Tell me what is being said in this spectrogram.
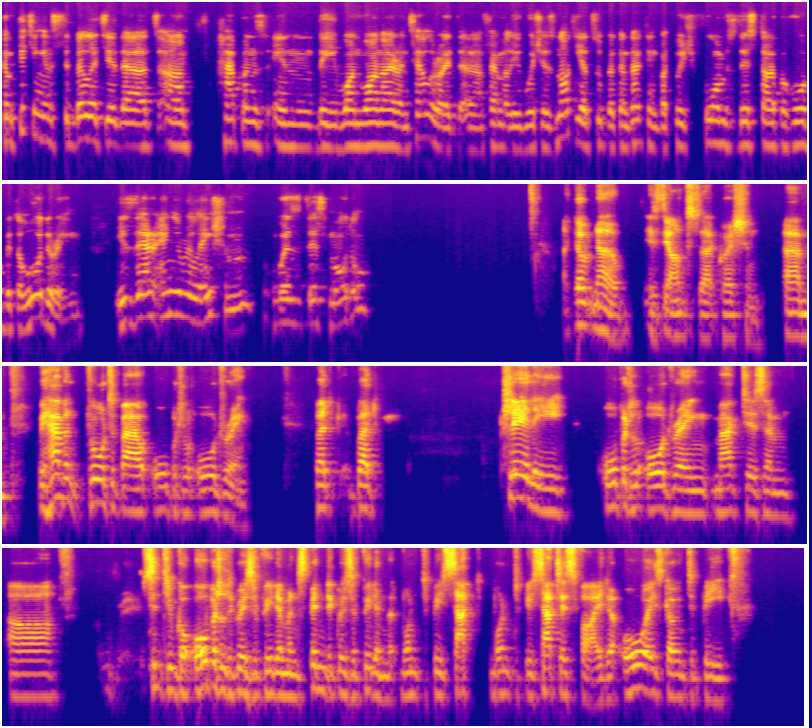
competing instability that um, happens in the 1-1 iron telluride family, which is not yet superconducting, but which forms this type of orbital ordering. Is there any relation with this model? I don't know is the answer to that question. Um, we haven't thought about orbital ordering, but, but clearly orbital ordering, magnetism are, since you've got orbital degrees of freedom and spin degrees of freedom that want to be sat, want to be satisfied, are always going to be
